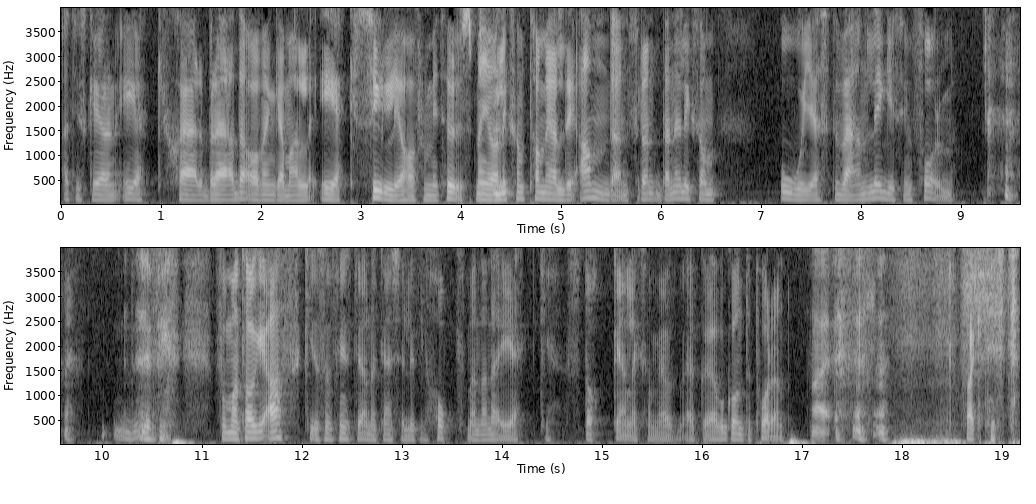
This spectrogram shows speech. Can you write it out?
att jag ska göra en ekskärbräda av en gammal eksyll jag har från mitt hus. Men jag mm. liksom tar mig aldrig an den. För den, den är liksom ogästvänlig i sin form. får man tag i ask så finns det ändå kanske lite hopp. Men den där ekstocken liksom. Jag, jag, jag går inte på den. Nej. Faktiskt.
